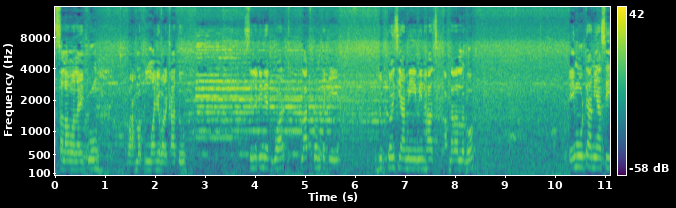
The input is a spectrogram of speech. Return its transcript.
আসসালামু আলাইকুম রহমতুল্লাহ বরকাতু সিলেটি নেটওয়ার্ক প্ল্যাটফর্ম থেকে যুক্ত হয়েছি আমি মিনহাজ আপনার লগ। এই মুহূর্তে আমি আছি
